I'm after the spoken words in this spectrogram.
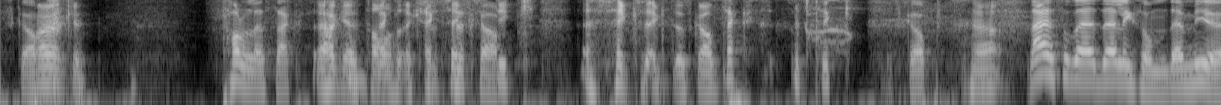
skap. Ah, okay. Tallet seks. Ja, okay, tallet seks. Seks stykk. Seks ekteskap. Seks stykk skap. Ja. Nei, så det, det er liksom Det er mye,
